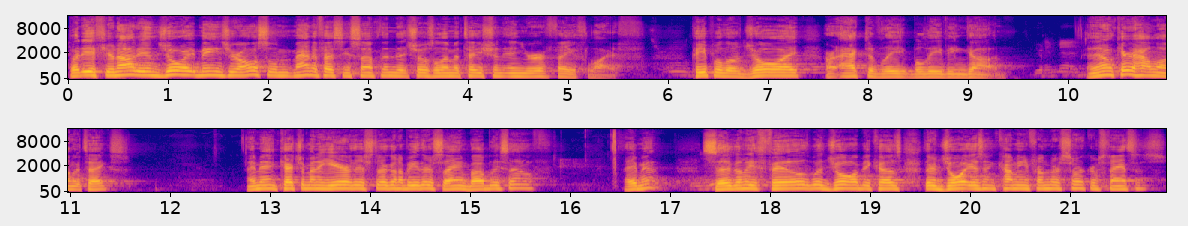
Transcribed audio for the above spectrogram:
But if you're not in joy, it means you're also manifesting something that shows a limitation in your faith life. People of joy are actively believing God. And they don't care how long it takes. Amen. Catch them in a year, they're still going to be their same bubbly self. Amen. Still going to be filled with joy because their joy isn't coming from their circumstances.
